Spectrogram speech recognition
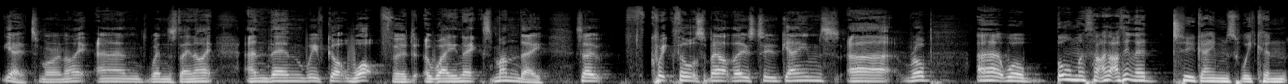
yeah, tomorrow night and Wednesday night. And then we've got Watford away next Monday. So, quick thoughts about those two games, uh, Rob? Uh, well, Bournemouth. I, I think they're two games we can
